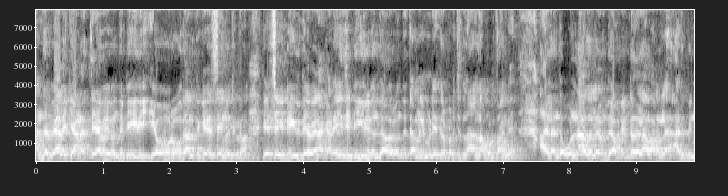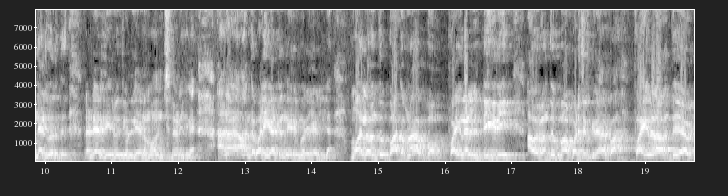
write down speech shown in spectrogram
அந்த வேலைக்கான தேவை வந்து டிகிரி ஒரு உதாரணத்துக்கு எஸ்ஐன்னு வச்சுக்கலாம். எஸ்ஐக்கு டிகிரி தேவைன்னா கடைசி டிகிரி வந்து அவர் வந்து தமிழ் மீடியத்தில் படிச்சிருந்தாருன்னா கொடுத்தாங்க. அதில் அந்த ஒன்றாவதுல இருந்து அப்படின்றதெல்லாம் வரல. அது பின்னாடி வருது. ரெண்டாயிரத்தி இருபத்தி ஒன்றுலேயே நம்ம வந்துச்சுன்னு நினைக்கிறேன். ஆனால் அந்த வழிகாட்டு நெறிமுறைகள் இல்லை. முதல்ல வந்து பார்த்தோம்னா இப்போ ஃபைனல் டிகிரி அவர் வந்து படிச்சிருக்கிறாருப்பா. ஃபைனலாக வந்து அவர்,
